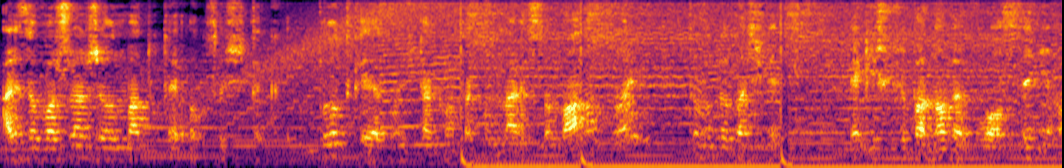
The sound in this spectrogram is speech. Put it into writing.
ale zauważyłem, że on ma tutaj o coś tak brudkę jakąś taką, taką narysowaną, no i to wygląda świetnie. Jakieś chyba nowe włosy, nie mam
